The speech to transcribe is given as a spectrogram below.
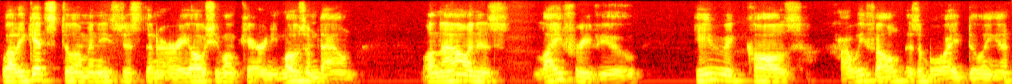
Well, he gets to them and he's just in a hurry. Oh, she won't care. And he mows them down. Well, now in his life review, he recalls how he felt as a boy doing it.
